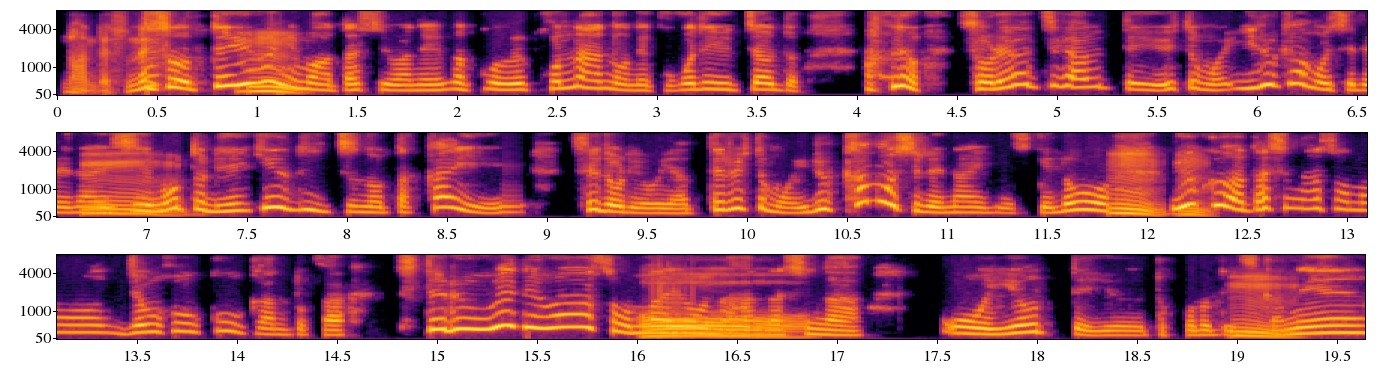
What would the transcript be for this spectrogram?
なんですね。そう、っていうふうにうん。も私はね、まあこれ、こんなのね、ここで言っちゃうと、あの、それは違うっていう人もいるかもしれないし、うん。もっと利益率の高いセドリをやってる人もいるかもしれないですけど、うんうん。よく私がその情報交換とかしてる上では、そんなような話が多いよっていうところですかね。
